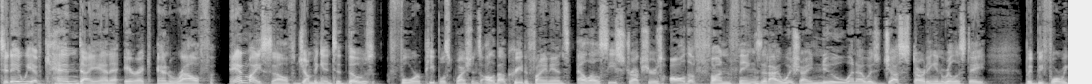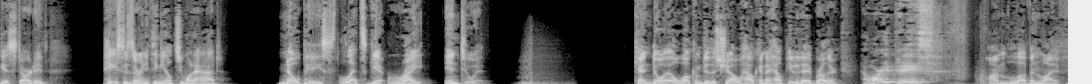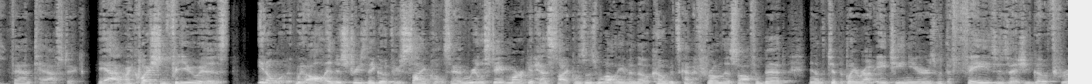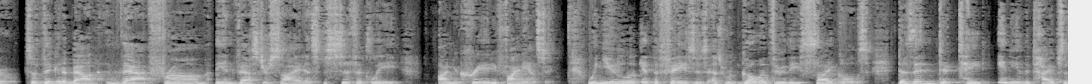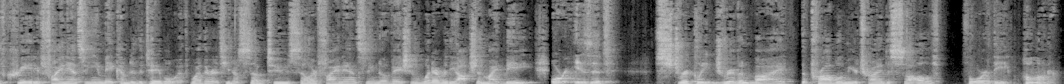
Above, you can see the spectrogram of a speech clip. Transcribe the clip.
Today we have Ken, Diana, Eric, and Ralph, and myself jumping into those four people's questions, all about creative finance, LLC structures, all the fun things that I wish I knew when I was just starting in real estate. But before we get started, Pace, is there anything else you want to add? No, Pace. Let's get right into it. Ken Doyle, welcome to the show. How can I help you today, brother? How are you, Pace? I'm loving life. Fantastic. Yeah, my question for you is you know, with all industries, they go through cycles, and real estate market has cycles as well. Even though COVID's kind of thrown this off a bit, you know, typically around 18 years with the phases as you go through. So thinking about that from the investor side, and specifically on your creative financing. When you look at the phases as we're going through these cycles, does it dictate any of the types of creative financing you may come to the table with, whether it's, you know, sub two, seller financing, novation, whatever the option might be? Or is it strictly driven by the problem you're trying to solve for the homeowner?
